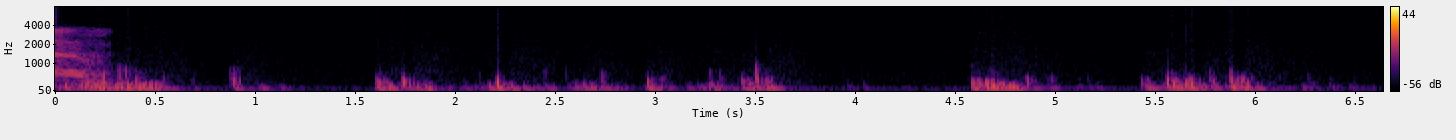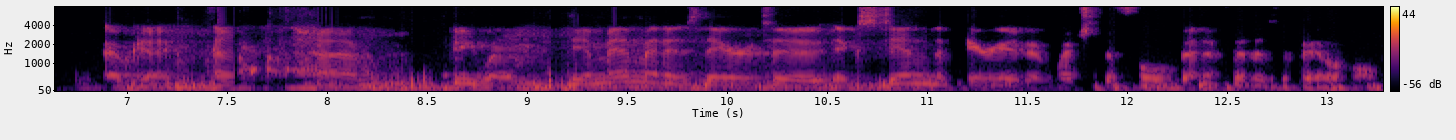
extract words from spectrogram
Um, okay. Um, anyway, the amendment is there to extend the period in which the full benefit is available.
